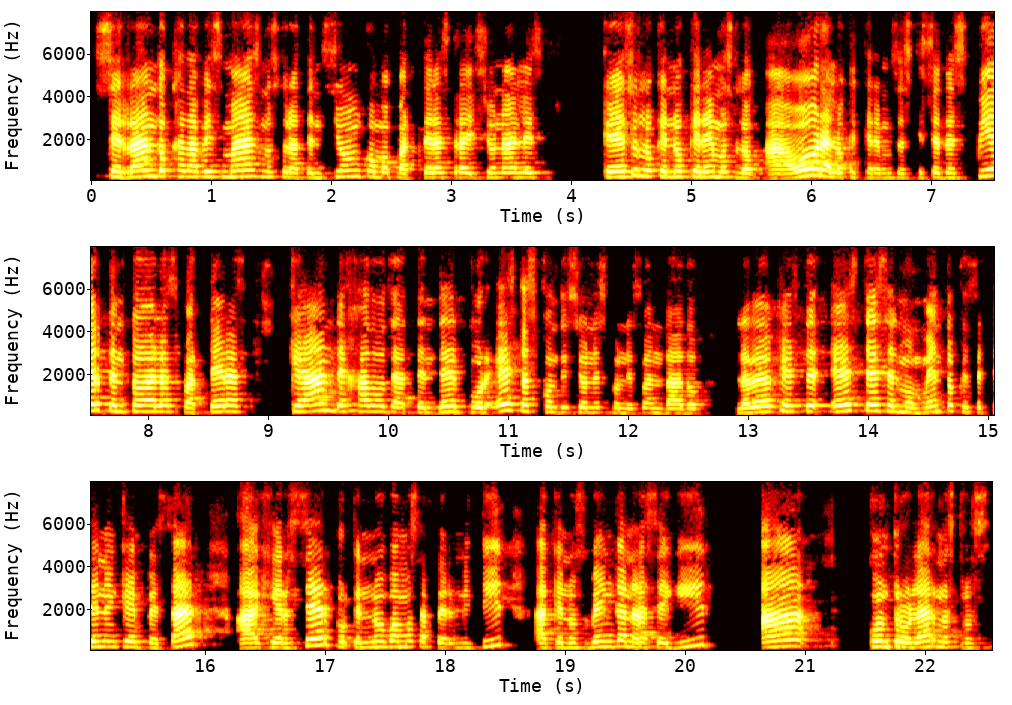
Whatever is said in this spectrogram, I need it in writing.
cerrando cada vez más nuestra atención como parteras tradicionales, que eso es lo que no queremos. Lo, ahora lo que queremos es que se despierten todas las parteras que han dejado de atender por estas condiciones que les han dado. La verdad que este, este es el momento que se tienen que empezar a ejercer porque no vamos a permitir a que nos vengan a seguir a controlar nuestros,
